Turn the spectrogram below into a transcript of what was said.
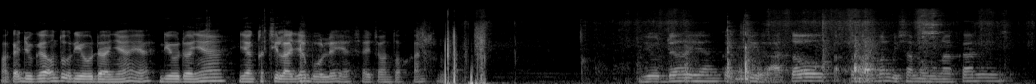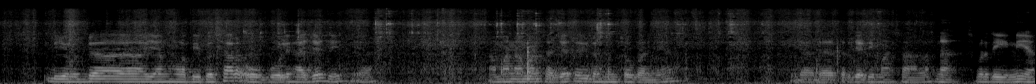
pakai juga untuk diodanya ya. Diodanya yang kecil aja boleh ya saya contohkan sebentar dioda yang kecil atau teman-teman bisa menggunakan dioda yang lebih besar oh boleh aja sih ya. Aman-aman saja saya sudah mencobanya. Tidak ada terjadi masalah. Nah seperti ini ya.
